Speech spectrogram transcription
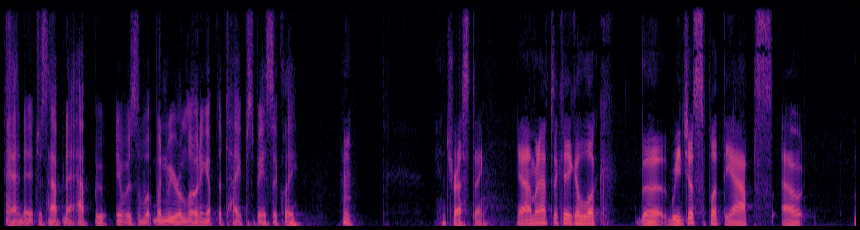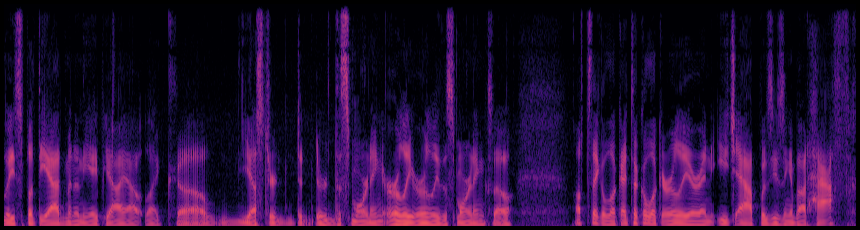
And it just happened to app boot. It was when we were loading up the types, basically. Interesting. Yeah, I'm gonna have to take a look. The we just split the apps out. We split the admin and the API out like uh, yesterday or this morning, early, early this morning. So I'll have to take a look. I took a look earlier, and each app was using about half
